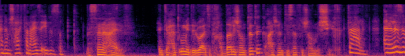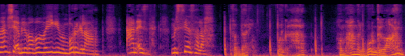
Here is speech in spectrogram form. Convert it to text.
أنا مش عارفة أنا عايزة إيه بالظبط بس أنا عارف انت هتقومي دلوقتي تحضري شنطتك عشان تسافري شرم الشيخ. فعلا. أنا لازم أمشي قبل ما بابا يجي من برج العرب. عن إذنك. ميرسي يا صلاح. اتفضلي. برج العرب؟ هم عملوا برج العرب؟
